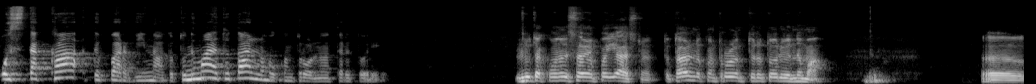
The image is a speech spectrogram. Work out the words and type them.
Ось така тепер війна. Тобто немає тотального контролю над територією. Ну так вони самі пояснюють. Тотального контролю над територією нема. Е,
